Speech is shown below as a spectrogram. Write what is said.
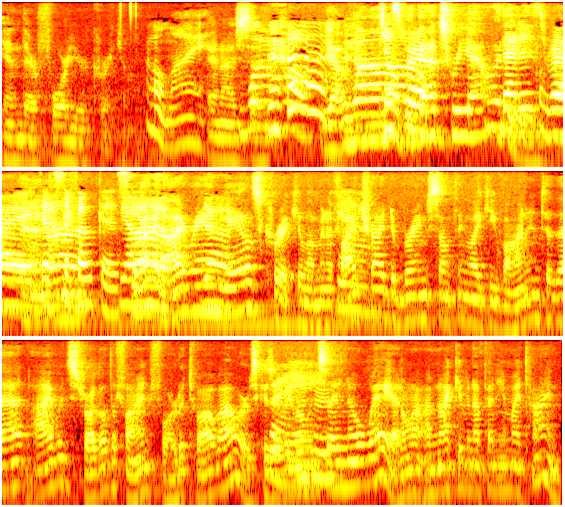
in their four year curriculum. oh my! And I said, Wow. yeah, no, no, Wow. no, Just but that's reality. That is Right, reality. that's the focus. Yeah. Yeah. Right, I ran Yeah. Yale's curriculum, and if I tried to bring something like Yvonne into that, I would struggle to find four to twelve hours because Right. everyone would Mhm. say, "No way! I don't. I'm not giving up any of my time."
